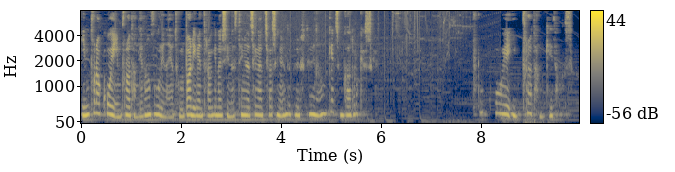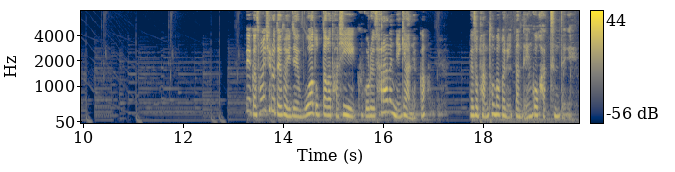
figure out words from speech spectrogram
인프라 코어의 인프라 단계 상승으로 인하여 돌발 이벤트를 확인할 수 있는 스태미나 체감치가 증가 핸드폰 스태미나 함께 증가하도록 했어요. 프로코어의 인프라 단계 상승. 그러니까 상시로 돼서 이제 모아뒀다가 다시 그거를 사라는 얘기 아닐까? 그래서 반토막을 일단 낸 것 같은데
